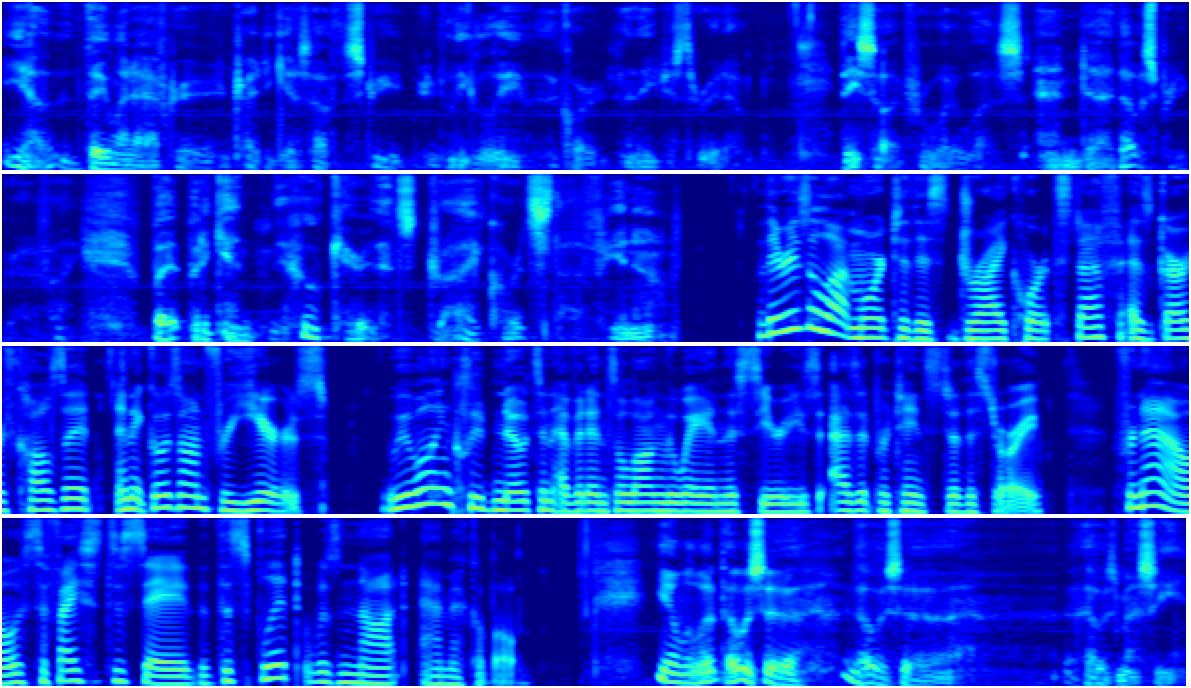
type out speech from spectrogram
Know, they went after it and tried to get us off the street legally, with the court, and they just threw it out. They saw it for what it was, and uh, that was pretty gratifying. But but again, who cares? That's dry court stuff, you know. There is a lot more to this dry court stuff, as Garth calls it, and it goes on for years. We will include notes and evidence along the way in this series as it pertains to the story. For now, suffice it to say that the split was not amicable. Yeah, well, that was a that was a that was messy,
